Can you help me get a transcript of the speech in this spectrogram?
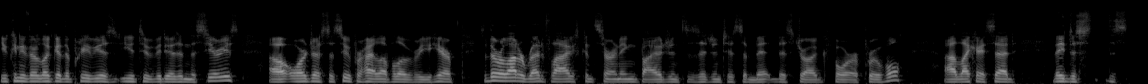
you can either look at the previous YouTube videos in the series uh, or just a super high level overview here. So, there were a lot of red flags concerning Biogen's decision to submit this drug for approval. Uh, like I said, they just dis-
